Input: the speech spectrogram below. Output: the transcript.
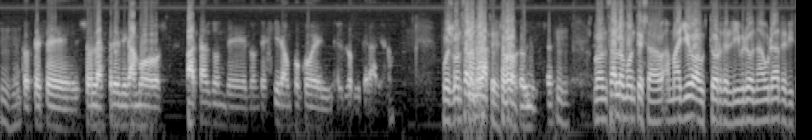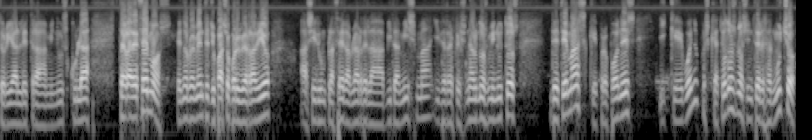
Entonces son las tres, digamos, patas donde, donde gira un poco el, el blog literario. ¿no? Pues Gonzalo Montes. Gonzalo Montes Amayo, autor del libro Naura, de editorial Letra Minúscula. Te agradecemos enormemente tu paso por Iberradio. Radio. Ha sido un placer hablar de la vida misma y de reflexionar unos minutos de temas que propones y que, bueno, pues que a todos nos interesan mucho.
